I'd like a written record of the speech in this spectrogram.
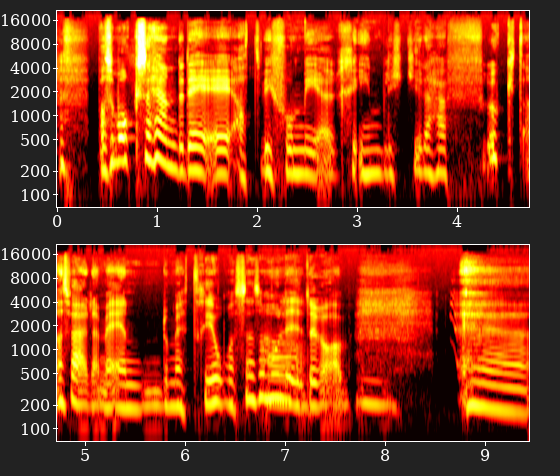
Vad som också händer det är att vi får mer inblick i det här fruktansvärda med endometriosen som ja. hon lider av. Mm. Eh,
